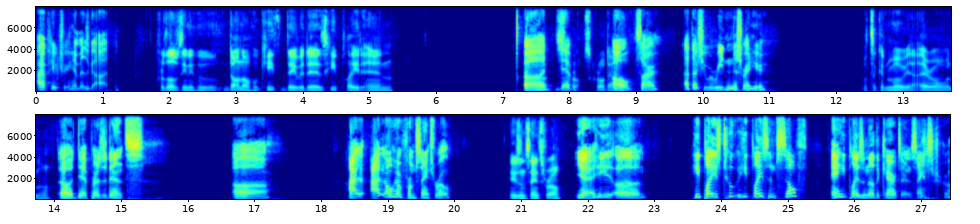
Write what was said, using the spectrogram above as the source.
I picture him as God. For those of you who don't know who Keith David is, he played in. Uh, Dev- scroll, scroll down. oh, sorry. I thought you were reading this right here. what's a good movie that everyone would know? uh Dead Presidents. Uh I I know him from Saints Row. He was in Saints Row. Yeah, he uh he plays two he plays himself and he plays another character in Saints Row.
